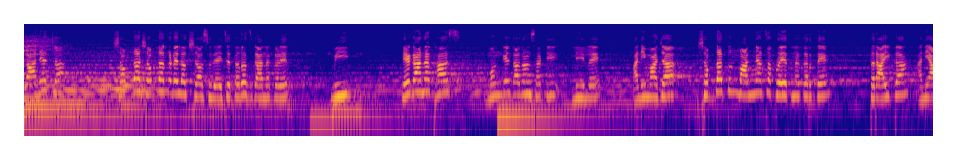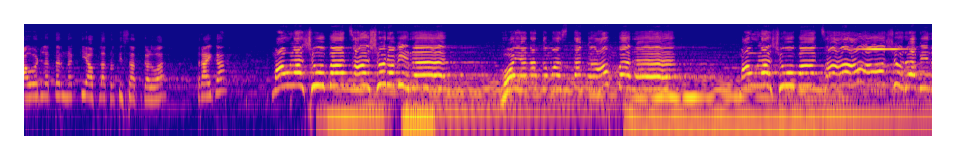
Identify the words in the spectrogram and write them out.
गाण्याच्या शब्दा शब्दाकडे लक्ष असू द्यायचे तरच गाणं कळेल. मी हे गाणं खास मंगेश दादांसाठी लिहिलंय आणि माझ्या शब्दातून मांडण्याचा प्रयत्न करते. तर ऐका आणि आवडलं तर नक्की आपला प्रतिसाद कळवा. तर ऐका मावळा शुभाचा शूरवीर. होय नतमस्तक अंबर. मावळा शुभाचा शूरवीर.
